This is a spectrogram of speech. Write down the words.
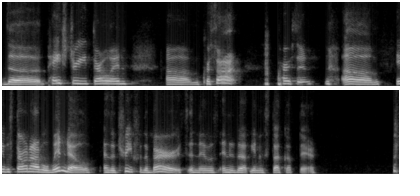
the pastry throwing um, croissant person, um, it was thrown out of a window as a treat for the birds, and it was ended up getting stuck up there.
